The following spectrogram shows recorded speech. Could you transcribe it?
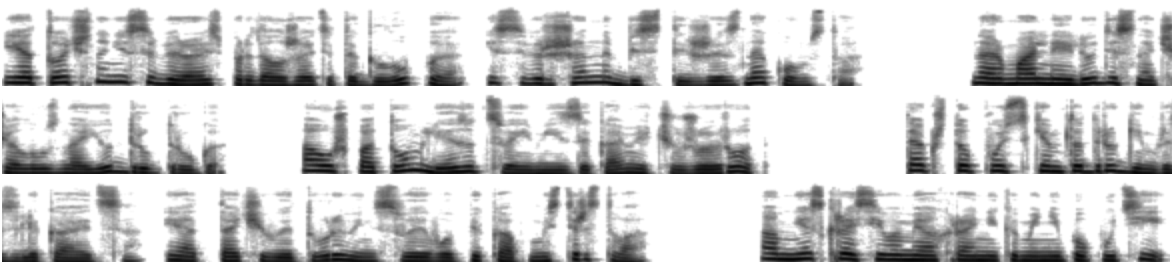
Я точно не собираюсь продолжать это глупое и совершенно бесстыжее знакомство. Нормальные люди сначала узнают друг друга, а уж потом лезут своими языками в чужой род. Так что пусть с кем-то другим развлекается и оттачивает уровень своего пикап-мастерства. А мне с красивыми охранниками не по пути.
